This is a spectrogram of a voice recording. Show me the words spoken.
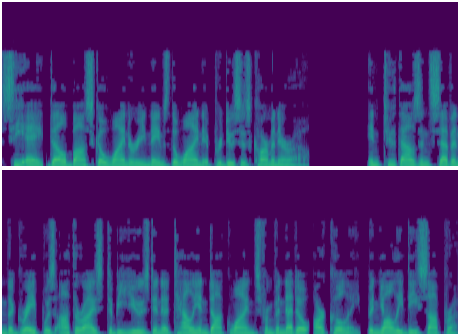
Ca' del Bosco Winery names the wine it produces Carmenero. In 2007 the grape was authorized to be used in Italian DOC wines from Veneto Arcole, Bagnoli di Sopra,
